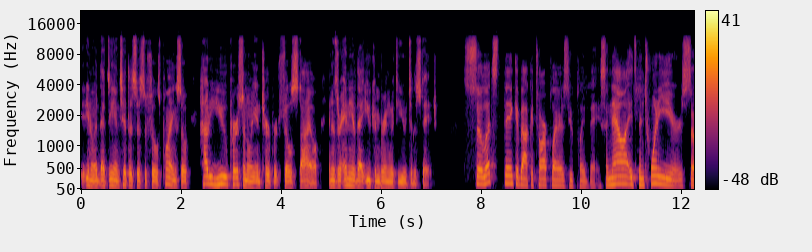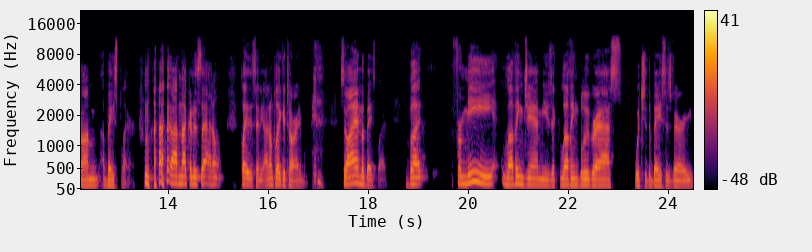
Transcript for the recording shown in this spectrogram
You know, that's the antithesis of Phil's playing. So how do you personally interpret Phil's style? And is there any of that you can bring with you to the stage? So let's think about guitar players who played bass. And now it's been 20 years, so I'm a bass player. I'm not going to say I don't play this any. I don't play guitar anymore. So I am a bass player. But for me, loving jam music, loving bluegrass, which the bass is very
